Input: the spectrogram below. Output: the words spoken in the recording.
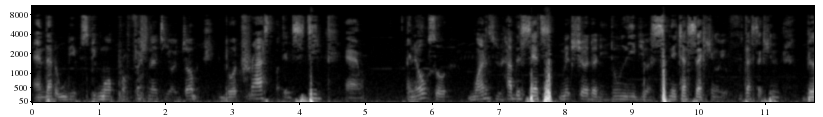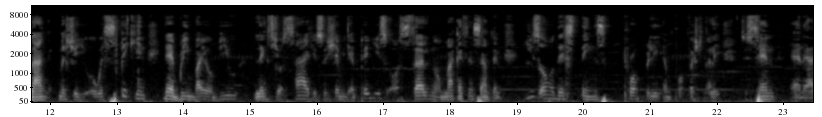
and that will be speak more professional to your job, build trust, authenticity, um, and also once you have the set, make sure that you don't leave your signature section or your footer section blank. Make sure you always speak in bring by your view, links to your site, your social media pages, or selling or marketing something. Use all these things properly and professionally to send and uh,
